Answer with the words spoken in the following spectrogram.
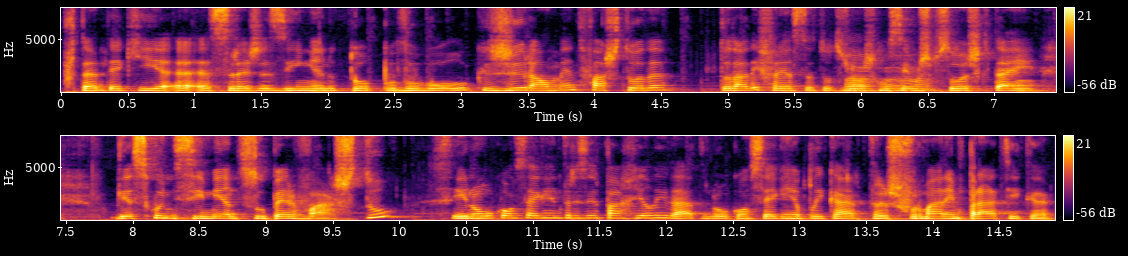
Portanto, é aqui a, a, cerejazinha no topo do bolo que geralmente faz toda, toda a diferença. Todos nós uhum. conhecemos pessoas que têm esse conhecimento super vasto Sim. e não o conseguem trazer para a realidade, não o conseguem aplicar, transformar em prática.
